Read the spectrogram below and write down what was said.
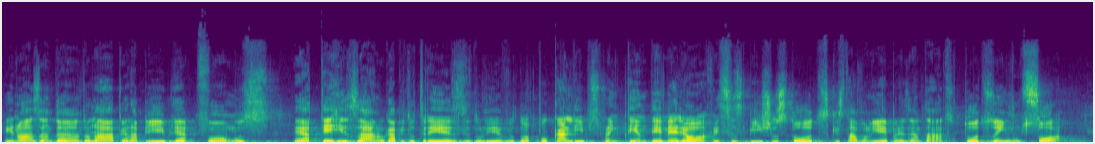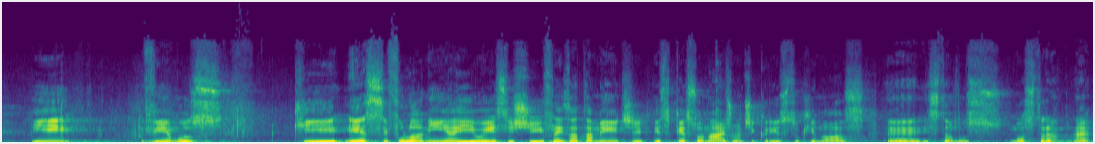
E nós andando lá pela Bíblia, fomos é, aterrizar no capítulo 13 do livro do Apocalipse para entender melhor esses bichos todos que estavam ali representados, todos em um só, e vimos que esse fulaninho aí, ou esse chifre, é exatamente esse personagem, anticristo, que nós é, estamos mostrando, né?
